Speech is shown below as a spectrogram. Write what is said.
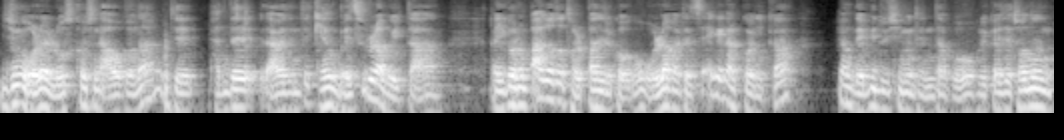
이 정도 원래 로스컷이 나오거나, 이제 반대 나와야 되는데 계속 매수를 하고 있다. 그러니까 이거는 빠져도 덜 빠질 거고, 올라갈 땐 세게 갈 거니까, 그냥 내비두시면 된다고. 그러니까 이제 저는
